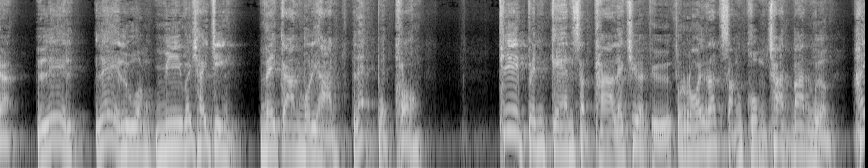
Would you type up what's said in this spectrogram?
นะเล่เล่ลวงมีไว้ใช้จริงในการบริหารและปกครอง ที่เป็นแกนศรัทธาและเชื่อถือร้อยรัฐสังคมชาติบ้านเมือง ให้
